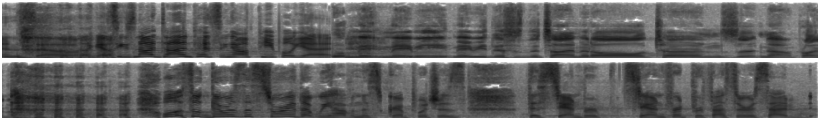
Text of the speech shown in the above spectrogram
And so I guess he's not done pissing off people yet. Well, may, maybe maybe this is the time it all turns. Uh, no, probably not. Well, so there was the story that we have in the script, which is the Stanford, Stanford professor said,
